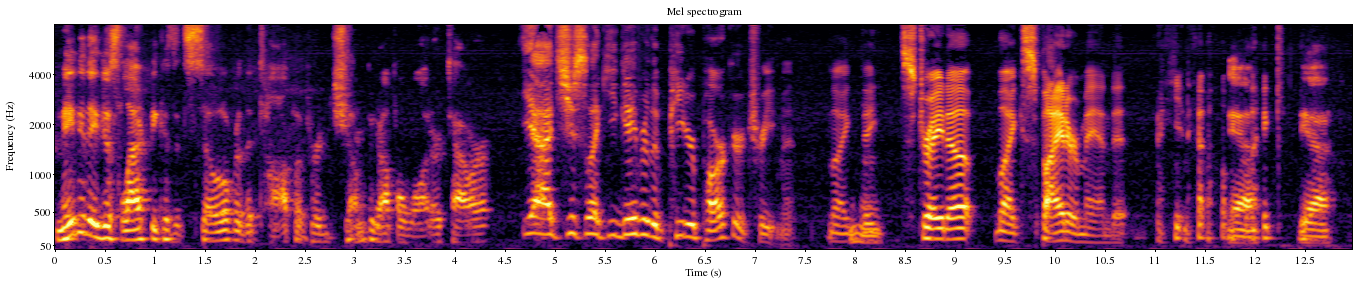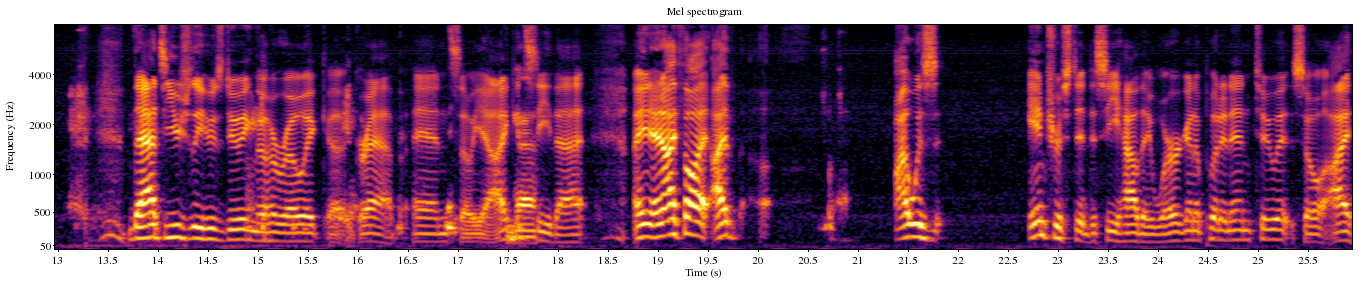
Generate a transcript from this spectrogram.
maybe they just laughed because it's so over the top of her jumping off a water tower. Yeah, it's just like you gave her the Peter Parker treatment. Like mm-hmm. they straight up like Spider Maned it. You know? Yeah. like, yeah that's usually who's doing the heroic uh, grab, and so yeah, I can yeah. see that. And, and I thought I, I was interested to see how they were going to put an end to it. So I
